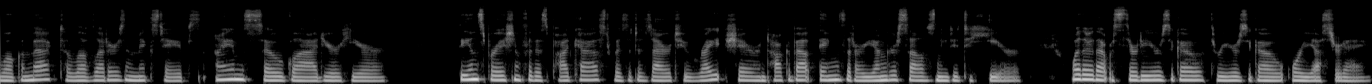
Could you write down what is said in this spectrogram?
Welcome back to Love Letters and Mixtapes. I am so glad you're here. The inspiration for this podcast was a desire to write, share, and talk about things that our younger selves needed to hear, whether that was 30 years ago, three years ago, or yesterday.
